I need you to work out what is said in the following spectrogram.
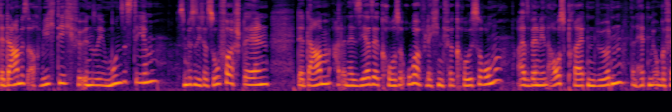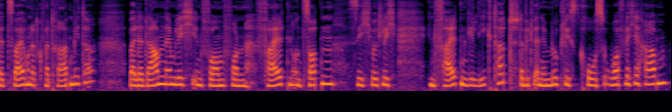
Der Darm ist auch wichtig für unser Immunsystem. Sie müssen sich das so vorstellen, der Darm hat eine sehr, sehr große Oberflächenvergrößerung. Also wenn wir ihn ausbreiten würden, dann hätten wir ungefähr 200 Quadratmeter, weil der Darm nämlich in Form von Falten und Zotten sich wirklich in Falten gelegt hat, damit wir eine möglichst große Oberfläche haben.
